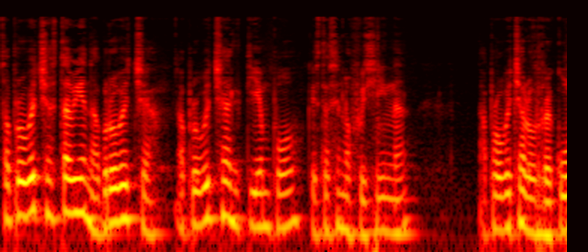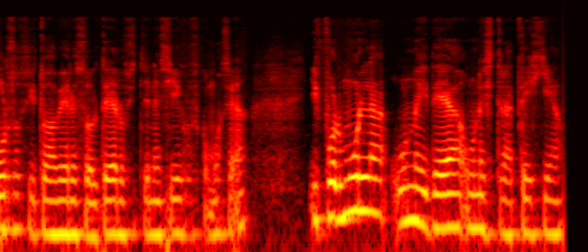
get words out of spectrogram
pues aprovecha, está bien, aprovecha, aprovecha el tiempo que estás en la oficina, aprovecha los recursos si todavía eres soltero, si tienes hijos, como sea, y formula una idea, una estrategia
